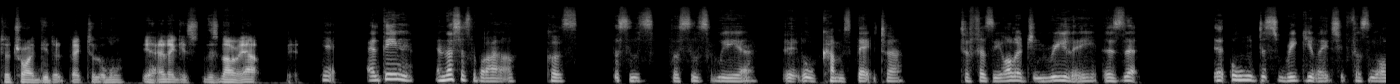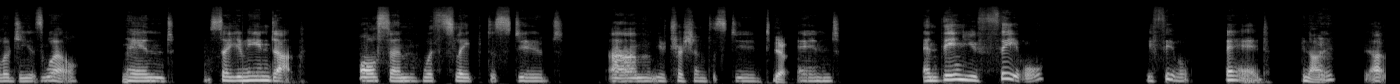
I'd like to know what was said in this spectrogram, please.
to try and get it back to normal. Yeah. And I guess there's no out. Yeah. And then, and this is the what I love because this is this is where it all comes back to to physiology. Really, is that it all dysregulates your physiology as well, Yeah. and so you end up often with sleep disturbed, um, nutrition disturbed, Yeah. and and then you feel you feel bad. You know, uh,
